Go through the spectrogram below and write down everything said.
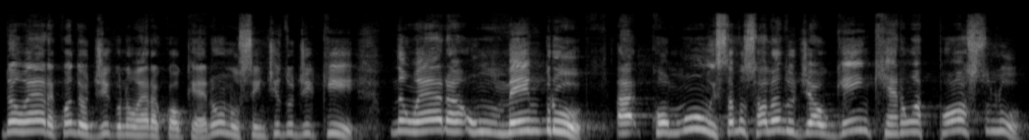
Não era, quando eu digo não era qualquer um, no sentido de que não era um membro ah, comum, estamos falando de alguém que era um apóstolo.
